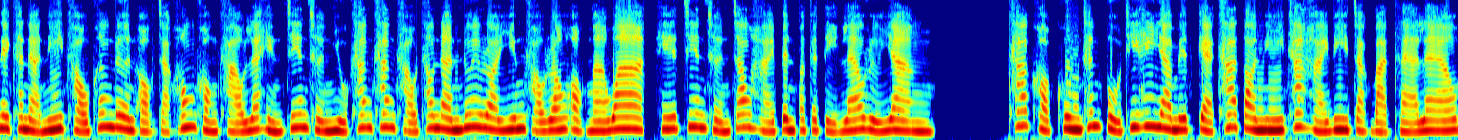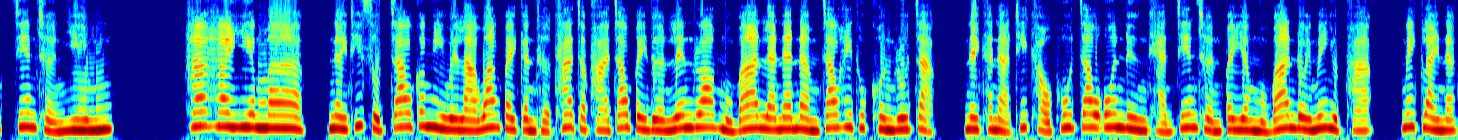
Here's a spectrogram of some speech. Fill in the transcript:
ในขณะนี้เขาเพิ่งเดินออกจากห้องของเขาและเห็นเจี้ยนเฉินอยู่ข้างๆเขาเท่านั้นด้วยรอยยิ้มเขาร้องออกมาว่า เฮ้เจี้ยนเฉินเจ้าหายเป็นปกติแล้วหรือยังข้าขอบคุณท่านปู่ที่ให้ยาเม็ดแก่ข้าตอนนี้ข้าหายดีจากบาดแผลแล้ว เจี้ยนเฉินยิ้มฮ่าฮ่าเยี่ยมมาก ในที่สุดเจ้าก็มีเวลาว่างไปกันเถอะข้าจะพาเจ้าไปเดินเล่นรอบหมู่บ้านและแนะนำเจ้าให้ทุกคนรู้จัก ในขณะที่เขาพูดเจ้าอ้วนดึงแขนเจี้ยนเฉินไปยังหมู่บ้านโดยไม่หยุดพัก ไม่ไกลนัก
